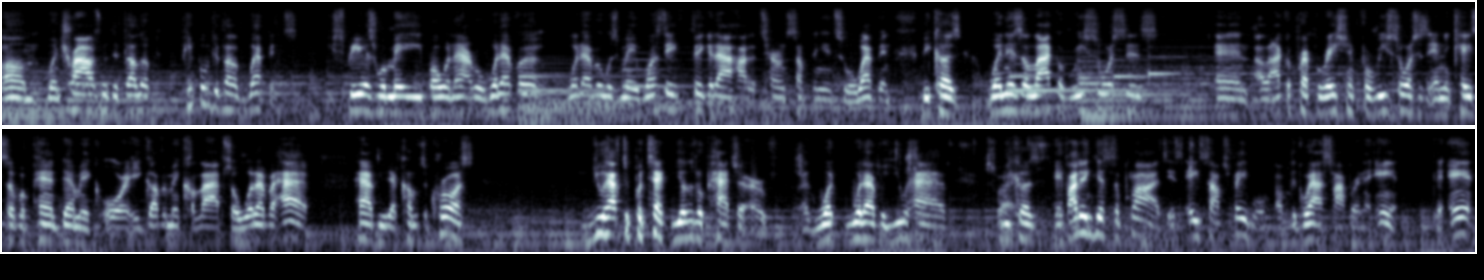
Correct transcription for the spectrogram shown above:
Um, when trials were developed, people developed weapons. Spears were made, bow and arrow, whatever, whatever was made. Once they figured out how to turn something into a weapon, because when there's a lack of resources and a lack of preparation for resources in the case of a pandemic or a government collapse or whatever have have you that comes across, you have to protect your little patch of earth, like what whatever you have. Right. Because if I didn't get supplies, it's Aesop's fable of the grasshopper and the ant. The ant,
